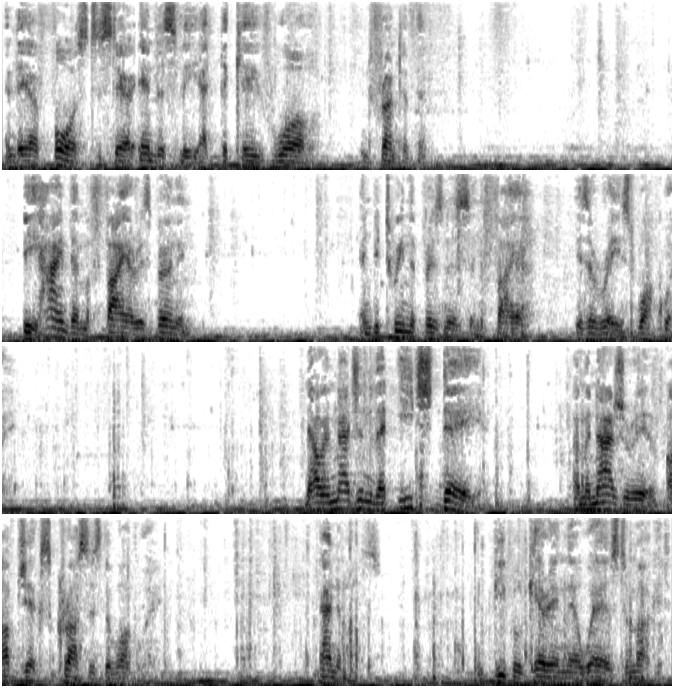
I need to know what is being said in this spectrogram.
and they are forced to stare endlessly at the cave wall in front of them. Behind them, a fire is burning, and between the prisoners and the fire is a raised walkway. Now imagine that each day, a menagerie of objects crosses the walkway. Animals, and people carrying their wares to market.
